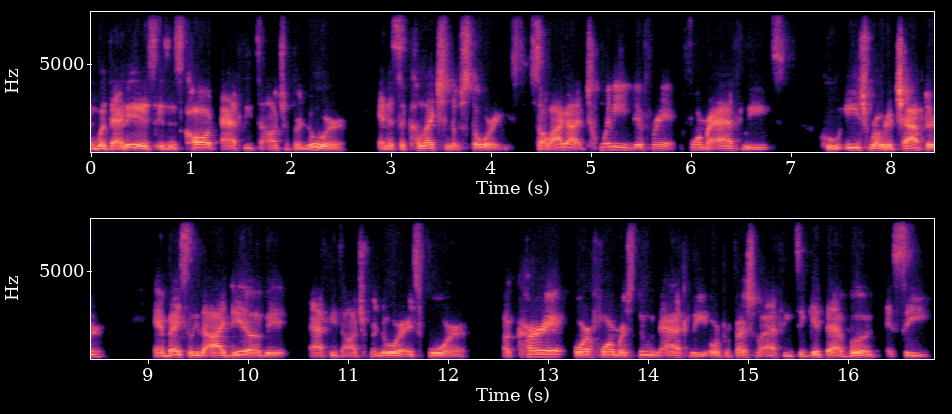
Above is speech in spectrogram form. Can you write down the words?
And what that is, is it's called Athlete to Entrepreneur, and it's a collection of stories. So I got 20 different former athletes who each wrote a chapter. And basically the idea of it athlete to entrepreneur is for a current or former student athlete or professional athlete to get that book and see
